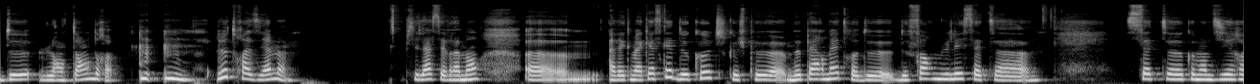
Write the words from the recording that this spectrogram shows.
de l'entendre. le troisième puis là, c'est vraiment avec ma casquette de coach que je peux me permettre de, de formuler cette, cette comment dire,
